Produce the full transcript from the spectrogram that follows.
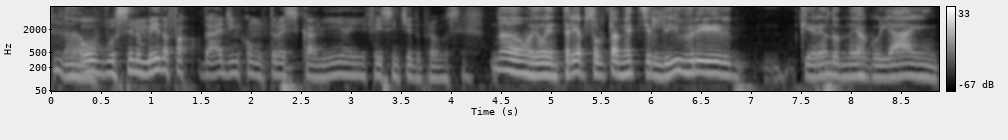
Não. Ou você no meio da faculdade encontrou esse caminho e fez sentido para você? Não, eu entrei absolutamente livre, querendo mergulhar em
